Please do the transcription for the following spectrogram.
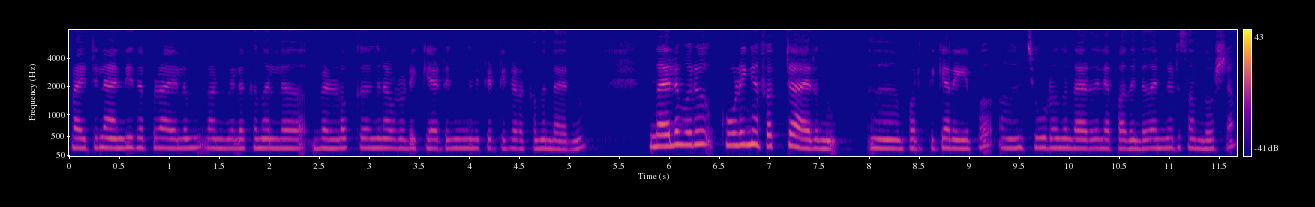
ഫ്ലൈറ്റ് ലാൻഡ് ചെയ്തപ്പോഴായാലും റൺവേയിലൊക്കെ നല്ല വെള്ളമൊക്കെ ഇങ്ങനെ അവിടെ ഇവിടെയൊക്കെ ആയിട്ട് ഇങ്ങനെ കെട്ടി കിടക്കുന്നുണ്ടായിരുന്നു. എന്തായാലും ഒരു കൂളിംഗ് എഫക്റ്റ് ആയിരുന്നു പുറത്തേക്ക് ഇറങ്ങിയപ്പോൾ. ചൂടൊന്നും ഉണ്ടായിരുന്നില്ല. അപ്പോൾ അതിന്റെ തന്നെ ഒരു സന്തോഷം.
